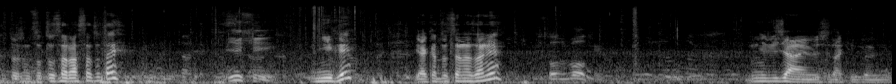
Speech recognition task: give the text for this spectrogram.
Przepraszam, co to za rasa tutaj? Michi. Mnichy? Jaka to cena za nie? 100 zł. Nie widziałem jeszcze takich byłem.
